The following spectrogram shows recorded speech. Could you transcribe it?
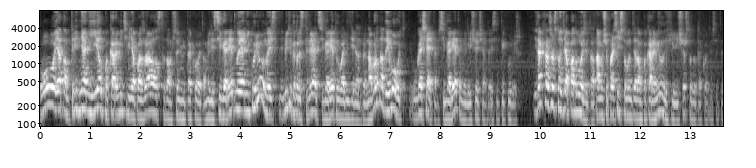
о, я там три дня не ел, покормите меня, пожалуйста, там что-нибудь такое, там, или сигарет, ну я не курю, но есть люди, которые стреляют сигареты у водителя, например, наоборот, надо его угощать там сигаретами или еще чем-то, если ты куришь. И так хорошо, что он тебя подвозит, а там еще просить, чтобы он тебя там покормил или еще что-то такое, то есть это,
